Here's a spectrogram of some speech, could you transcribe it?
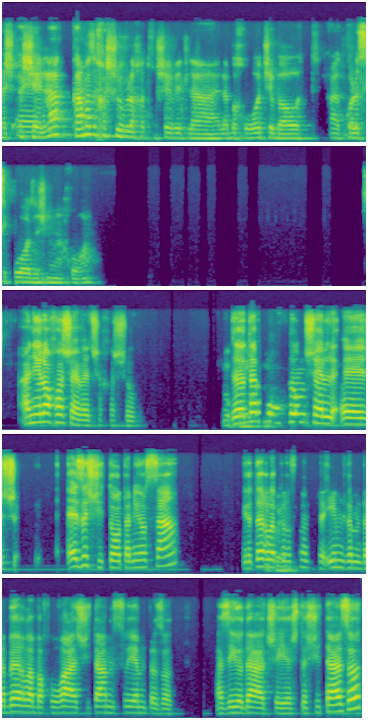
הש... השאלה, כמה זה חשוב לך, את חושבת, לבחורות שבאות, כל הסיפור הזה שמאחורה? אני לא חושבת שחשוב. Okay. זה אוקיי. יותר פרסום של אה, ש... איזה שיטות אני עושה, יותר okay. אוקיי. לפרסום שאם זה מדבר לבחורה, השיטה המסוימת הזאת, אז היא יודעת שיש את השיטה הזאת,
